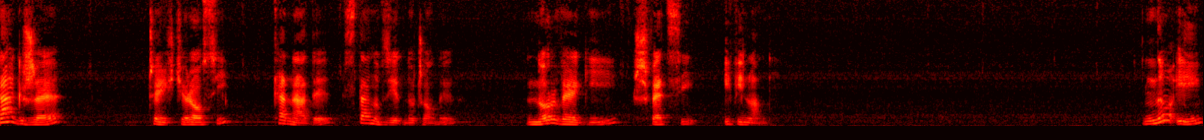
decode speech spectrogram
także część Rosji, Kanady, Stanów Zjednoczonych, Norwegii, Szwecji i Finlandii. No i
